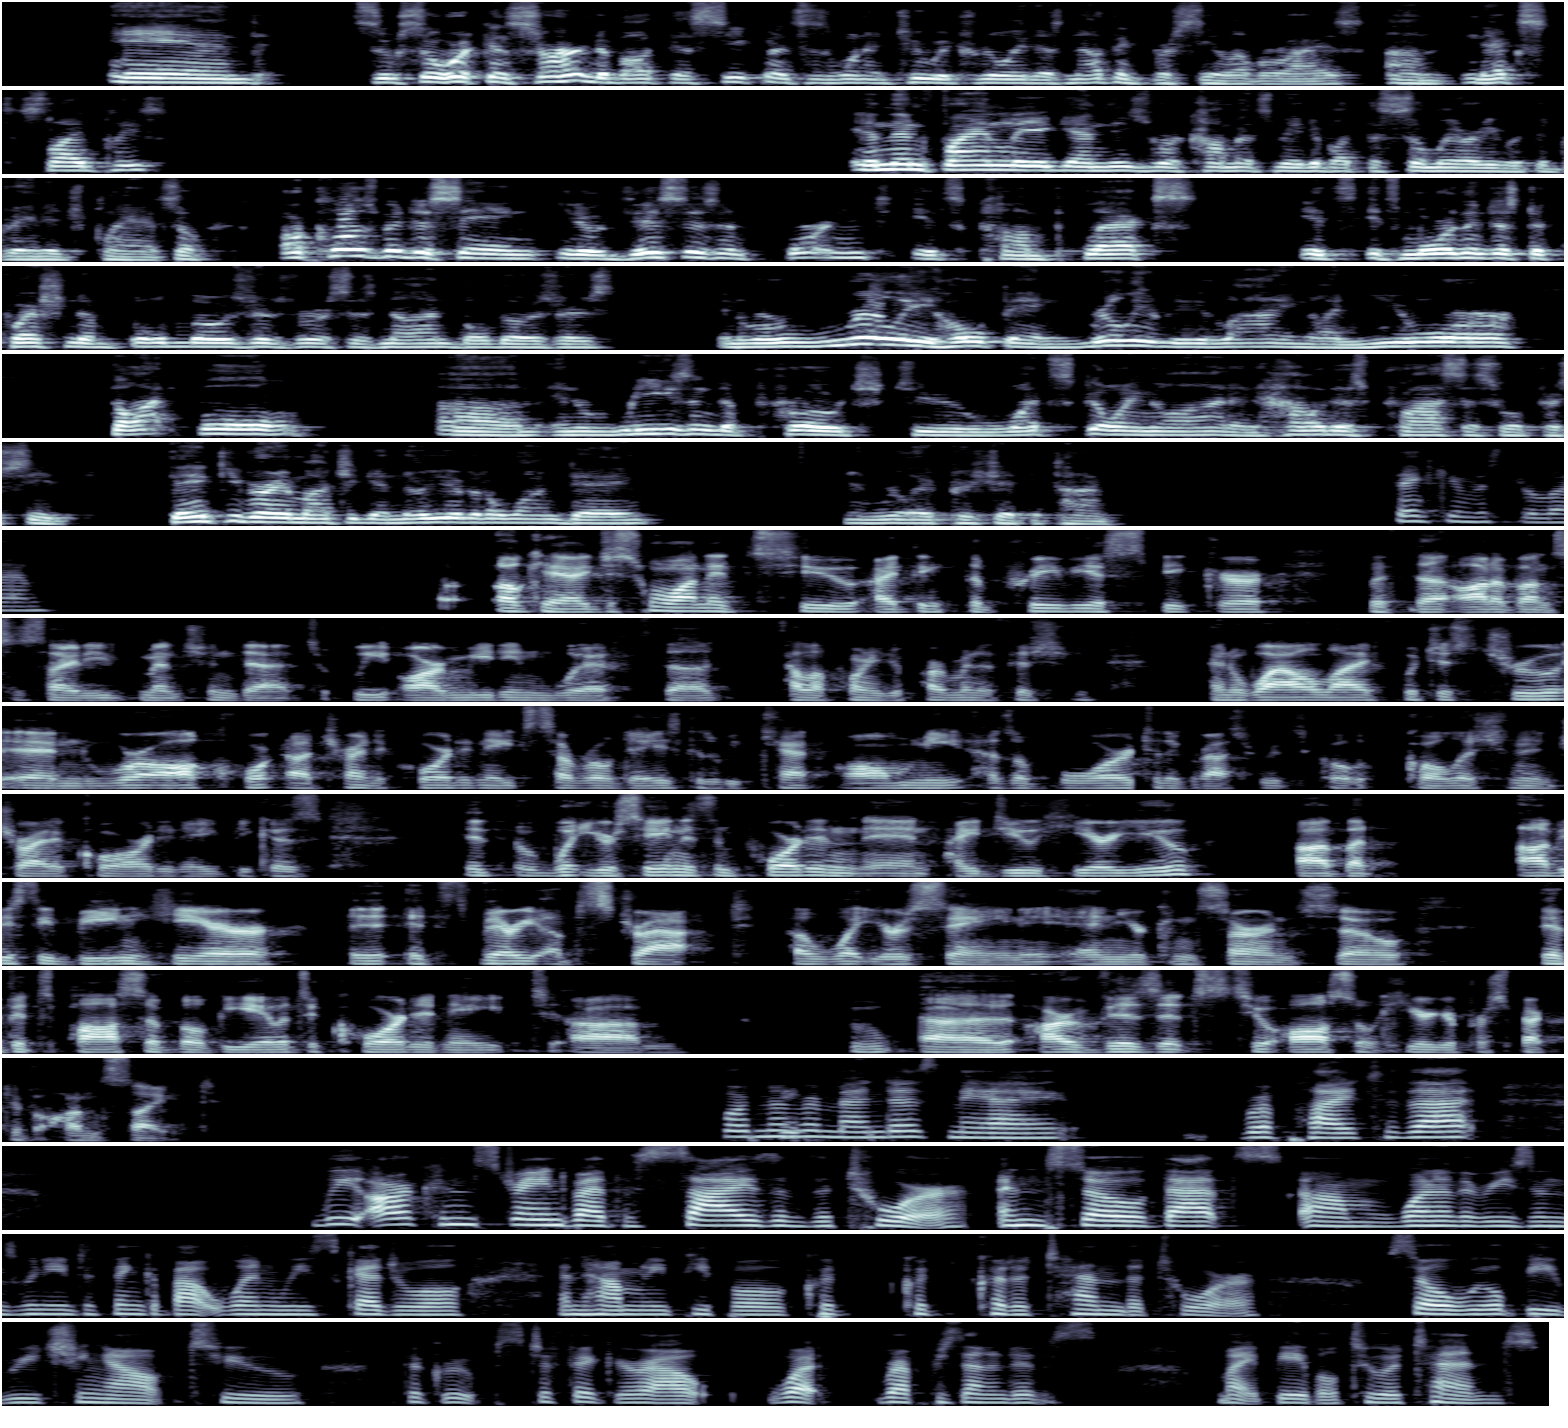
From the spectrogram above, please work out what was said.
and so, so we're concerned about the sequences one and two, which really does nothing for sea level rise. Um, next slide, please. And then finally, again, these were comments made about the similarity with the drainage plan. So I'll close by just saying, you know, this is important. It's complex. It's it's more than just a question of bulldozers versus non-bulldozers. And we're really hoping, really relying on your thoughtful um, and reasoned approach to what's going on and how this process will proceed. Thank you very much. Again, know you have had a long day and really appreciate the time. Thank you, Mr. Lamb. Okay, I just wanted to, I think the previous speaker with the Audubon Society mentioned that we are meeting with the California Department of Fish and Wildlife, which is true, and we're all co- uh, trying to coordinate several days because we can't all meet as a board to the Grassroots Co- Coalition and try to coordinate because it, what you're saying is important, and I do hear you, uh, but obviously being here, it, it's very abstract of what you're saying and your concerns. So if it's possible, be able to coordinate um, uh, our visits to also hear your perspective on site. Board Member Mendez, may I reply to that? We are constrained by the size of the tour. And so that's um, one of the reasons we need to think about when we schedule and how many people could, could, could attend the tour. So we'll be reaching out to the groups to figure out what representatives might be able to attend.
